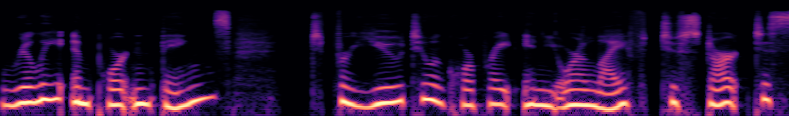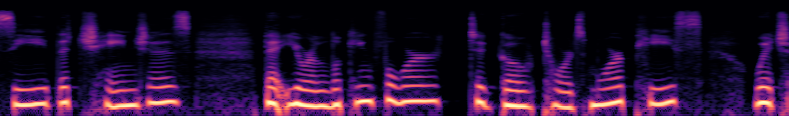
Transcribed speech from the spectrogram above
really important things for you to incorporate in your life to start to see the changes that you're looking for to go towards more peace, which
